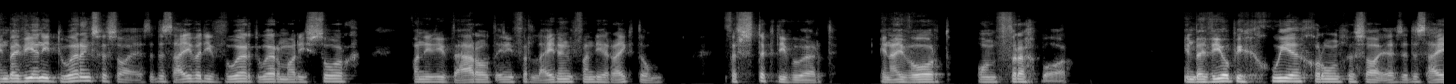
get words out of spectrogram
En by wie in die dorings gesaai is, dit is hy wat die woord hoor, maar die sorg van hierdie wêreld en die verleiding van die rykdom verstik die woord en hy word onvrugbaar. En by wie op die goeie grond gesaai is, dit is hy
